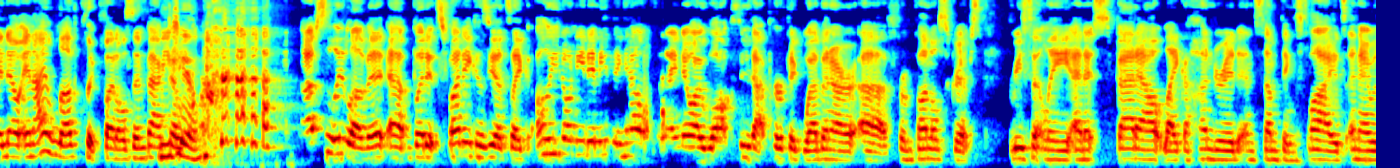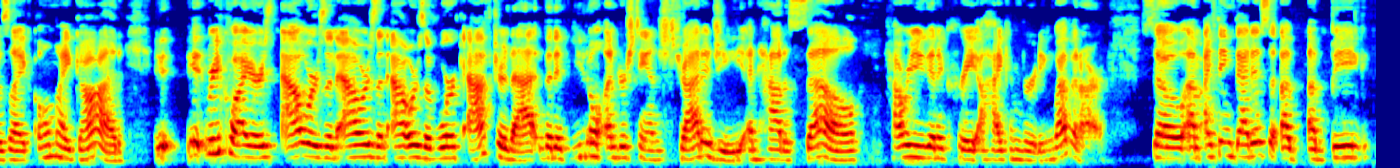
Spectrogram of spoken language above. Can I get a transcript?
I know, and I love ClickFunnels. In fact, Me too. absolutely love it. Uh, but it's funny because yeah, it's like, oh, you don't need anything else. And I know I walked through that perfect webinar uh, from Funnel Scripts recently, and it spat out like a hundred and something slides, and I was like, oh my god, it, it requires hours and hours and hours of work after that. That if you don't understand strategy and how to sell, how are you going to create a high converting webinar? So um, I think that is a, a big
